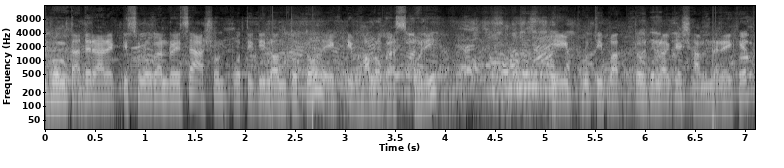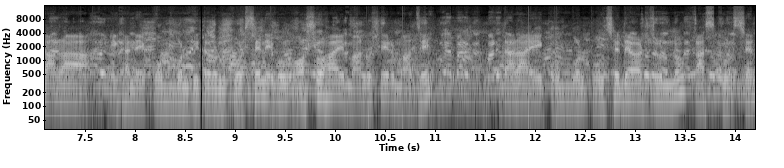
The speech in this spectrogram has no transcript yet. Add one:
এবং তাদের আরেকটি স্লোগান রয়েছে, আসুন প্রতিদিন অন্তত একটি ভালো কাজ করি। এই প্রতিপাদ্যগুলোকে সামনে রেখে তারা এখানে কম্বল বিতরণ করছেন এবং অসহায় মানুষের মাঝে তারা এই কম্বল পৌঁছে দেওয়ার জন্য কাজ করছেন।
